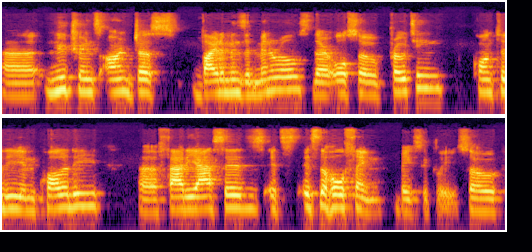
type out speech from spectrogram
Uh, nutrients aren't just vitamins and minerals they're also protein quantity and quality uh, fatty acids. It's it's the whole thing basically. So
